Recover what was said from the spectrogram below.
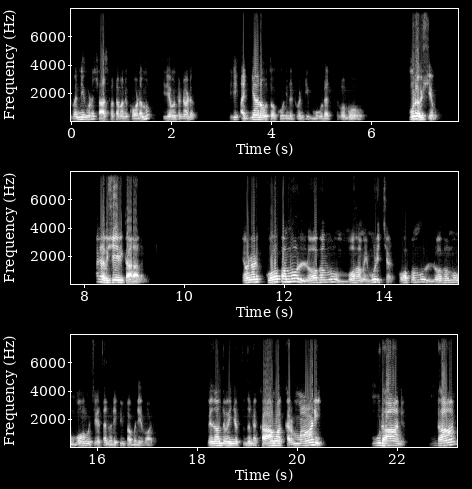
ఇవన్నీ కూడా శాశ్వతం అనుకోవడము. ఇదేమంటున్నాడు? ఇది అజ్ఞానముతో కూడినటువంటి మూఢత్వము. మూడో విషయం. అక్కడ విషయ వికారాలను. ఏమన్నాడు? కోపము లోభము మోహము. మూడిచ్చాడు. కోపము లోభము మోహము చేత నడిపింపబడేవాడు. వేదాంతం ఏం చెప్తుందంటే కామ కర్మాణి మూఢాన్. మూఢాన్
